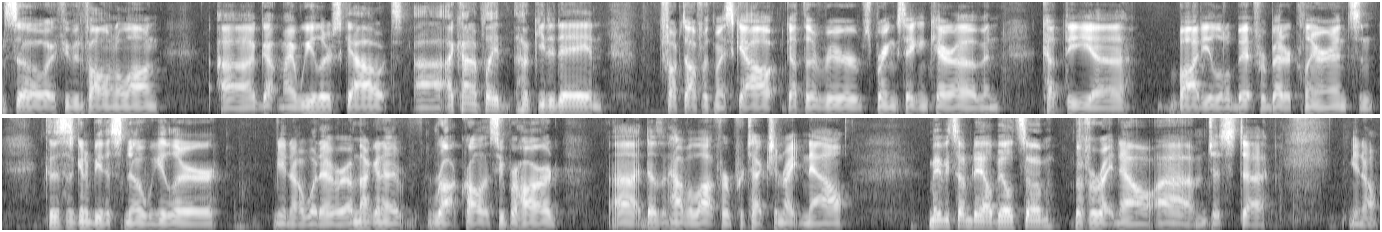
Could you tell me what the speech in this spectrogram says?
so, if you've been following along, uh, I've got my Wheeler Scout. Uh, I kind of played hooky today and fucked off with my Scout. Got the rear springs taken care of and cut the uh, body a little bit for better clearance and because this is going to be the snow wheeler you know, whatever. I'm not gonna rock crawl it super hard. Uh, it doesn't have a lot for protection right now. Maybe someday I'll build some, but for right now, um, just uh, you know,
